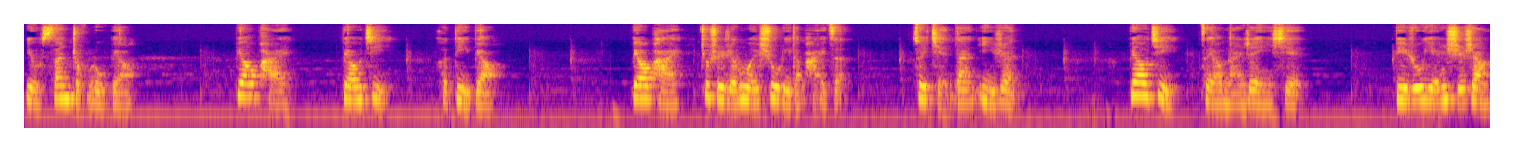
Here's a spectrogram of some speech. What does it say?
有三种路标：标牌、标记和地标。标牌就是人为树立的牌子，最简单易认；标记则要难认一些，比如岩石上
